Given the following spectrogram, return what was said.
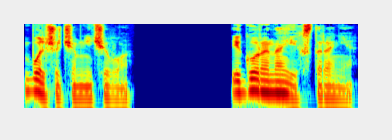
больше, чем ничего. И горы на их стороне.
